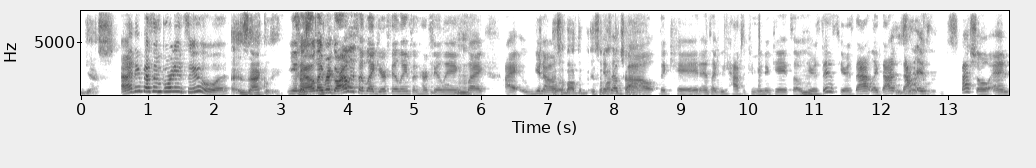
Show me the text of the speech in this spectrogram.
Yes, And I think that's important too. exactly. You know, like regardless of like your feelings and her feelings, Mhm. like I, you know, it's about the it's it's about about, the child. the kid and it's like we have to communicate so Mhm. here's this here's that like that that is special and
